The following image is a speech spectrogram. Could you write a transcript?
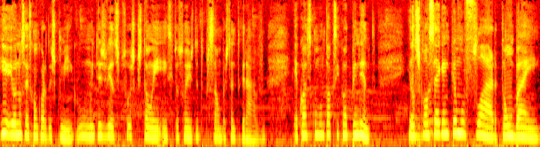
eu não sei se concordas comigo, muitas vezes pessoas que estão em, em situações de depressão bastante grave é quase como um toxicodependente. Eles conseguem camuflar tão bem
